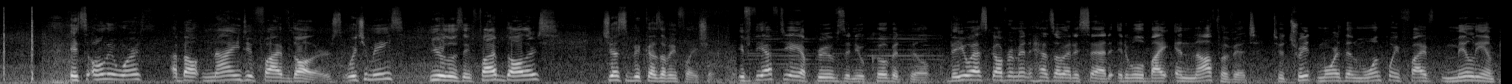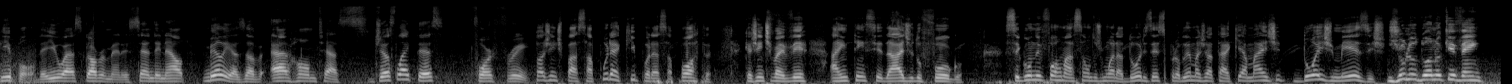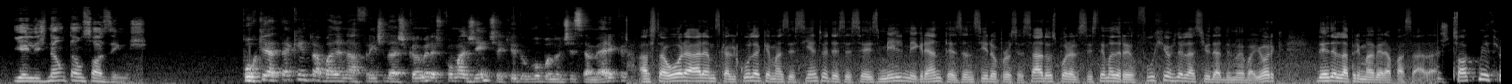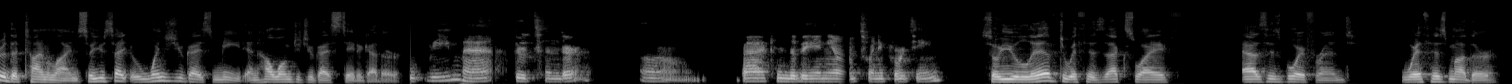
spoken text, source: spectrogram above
it's only worth about $95, which means you're losing $5 just because of inflation. If the FDA approves the new COVID pill, the US government has already said it will buy enough of it to treat more than 1.5 million people. The US government is sending out millions of at-home tests just like this for free. Só a gente passar por aqui, por essa porta, que a gente vai ver a intensidade do fogo. Segundo informação dos moradores, esse problema já está aqui há mais de dois meses. Julho do ano que vem. E eles não estão sozinhos. Porque até quem trabalha na frente das câmeras, como a gente aqui do Globo Notícia América. Hasta ahora, Adams calcula que más de 116 mil migrantes han sido procesados por el sistema de refugios de la ciudad de Nueva York desde la primavera pasada. Talk me through the timeline. So you said, when did you guys meet and how long did you guys stay together? We met through Tinder um, back in the beginning of 2014. So you lived with his ex-wife as his boyfriend, with his mother,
